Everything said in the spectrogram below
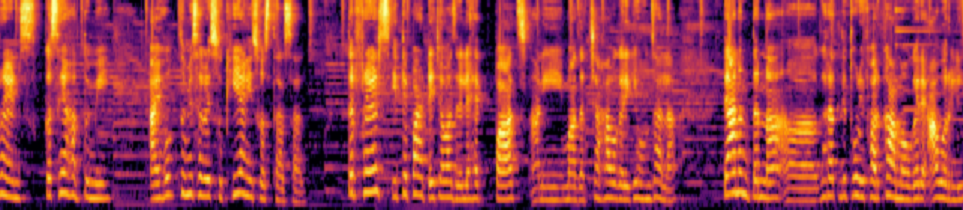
फ्रेंड्स कसे आहात तुम्ही? आय होप तुम्ही सगळे सुखी आणि स्वस्थ असाल. तर फ्रेंड्स इथे पहाटेच्या वाजलेल्या आहेत पाच आणि माझा चहा वगैरे घेऊन झाला. त्यानंतर ना घरातली थोडीफार कामं वगैरे आवरली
